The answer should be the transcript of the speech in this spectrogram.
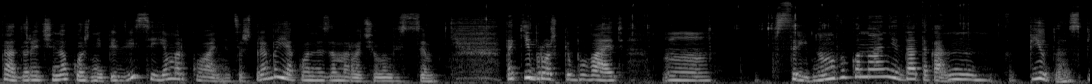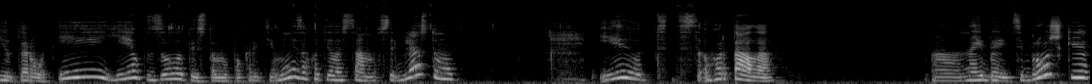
Так, до речі, на кожній підвісці є маркування. Це ж треба, як вони заморочувалися з цим. Такі брошки бувають в срібному виконанні, да, така п'юта з п'ютеру, і є в золотистому покритті. Мені захотілося саме в сріблястому. І от гортала на eBay ці брошки,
